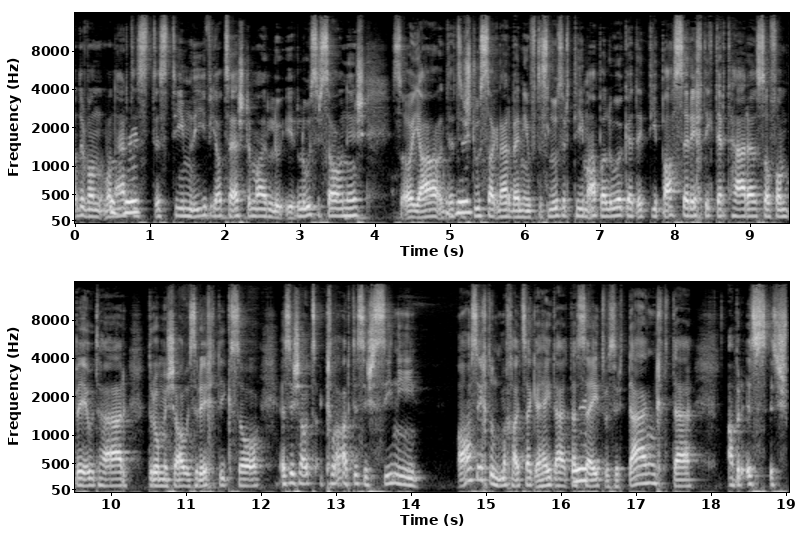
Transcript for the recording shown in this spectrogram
Oder, wenn, wenn er das, das Team Livio das erste Mal in der Loser-Zone ist, so, ja, das ist die Aussage, dann, wenn ich auf das Loser-Team abschaue, die, die passen richtig dorthin, so vom Bild her, darum ist alles richtig so. Es ist halt, klar, das ist seine Ansicht und man kann jetzt sagen, hey, der, der sagt, was er denkt, der, aber es, es,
